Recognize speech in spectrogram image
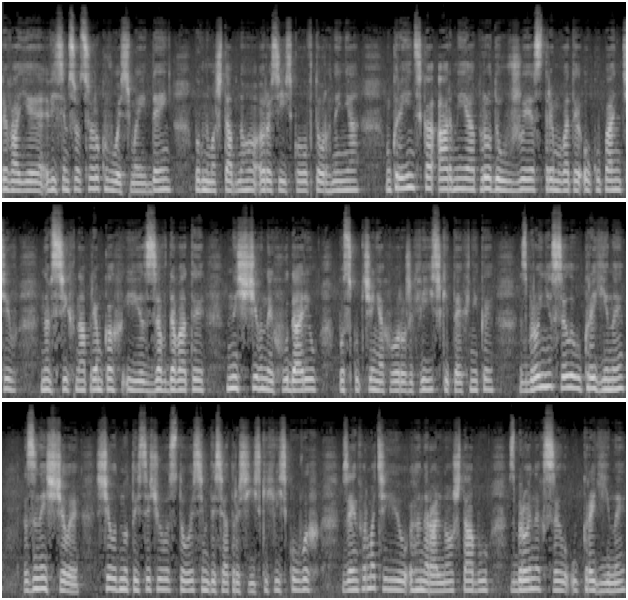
Триває 848-й день повномасштабного російського вторгнення. Українська армія продовжує стримувати окупантів на всіх напрямках і завдавати нищівних ударів по скупченнях ворожих військ і техніки. Збройні сили України знищили ще 1170 російських військових. За інформацією Генерального штабу Збройних сил України,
